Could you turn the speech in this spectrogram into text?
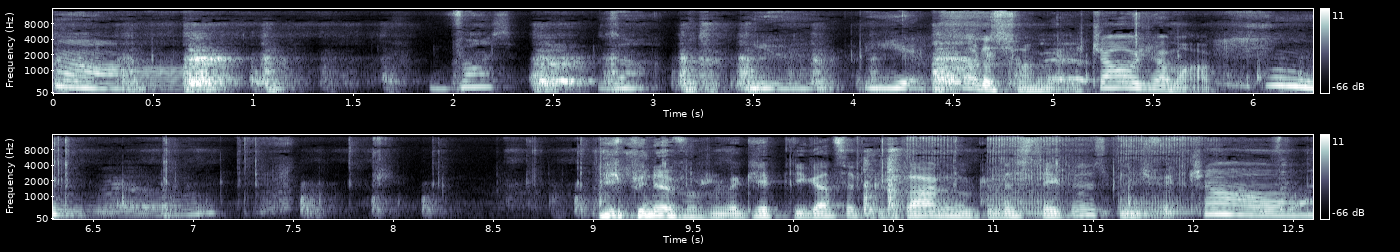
Ah. Was sagt ihr jetzt? Ja, das ist langweilig. Ciao, ich hau mal ab. Hm. Ich bin einfach schon weg. Ich hab die ganze Zeit geschlagen und belästigt und jetzt bin ich weg. Ciao.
